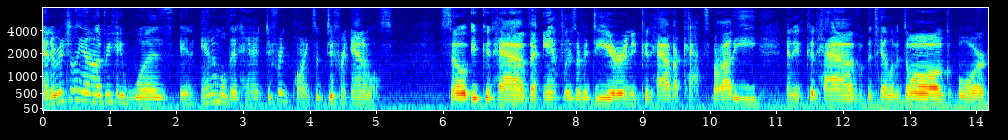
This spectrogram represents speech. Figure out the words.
And originally, an alebrije was an animal that had different parts of different animals. So it could have the antlers of a deer, and it could have a cat's body, and it could have the tail of a dog, or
